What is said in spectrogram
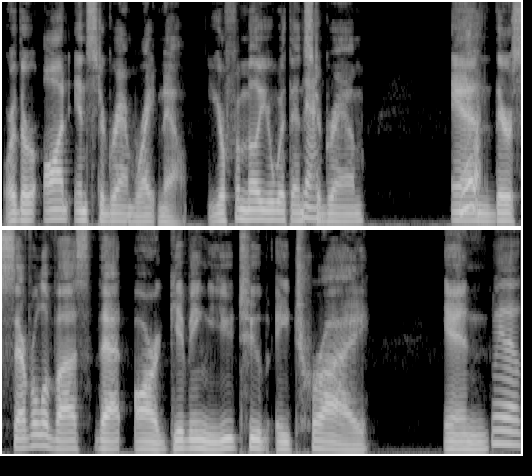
or they're on Instagram right now. You're familiar with Instagram. Yeah. And there's several of us that are giving YouTube a try in Yeah.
